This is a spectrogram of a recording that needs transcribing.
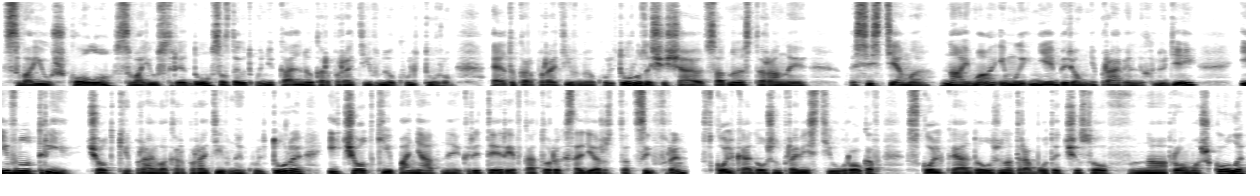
свою школу, свою среду, создают уникальную корпоративную культуру. Эту корпоративную культуру защищают, с одной стороны, системы найма, и мы не берем неправильных людей, и внутри четкие правила корпоративной культуры и четкие понятные критерии, в которых содержатся цифры, сколько я должен провести уроков, сколько я должен отработать часов на промо-школы,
